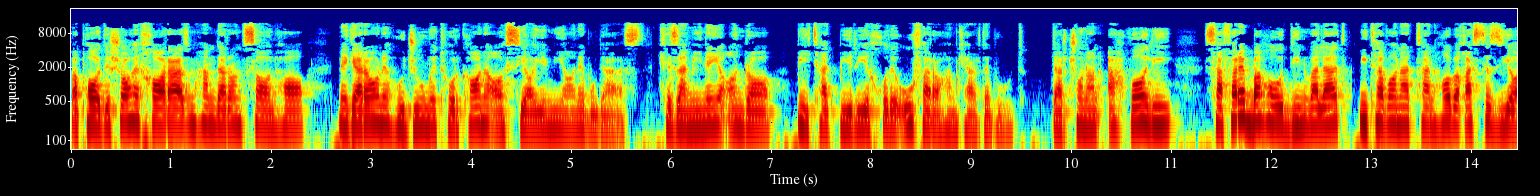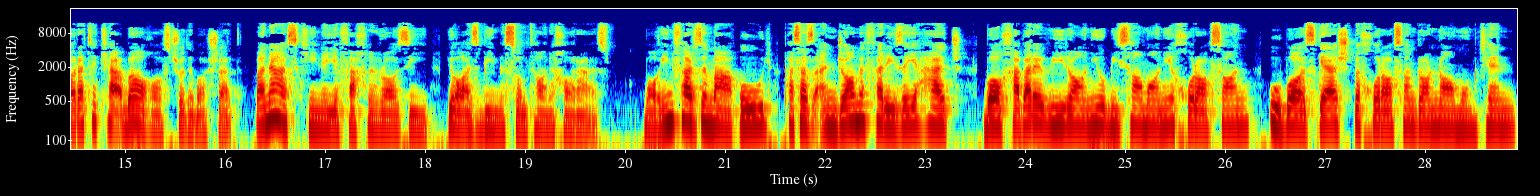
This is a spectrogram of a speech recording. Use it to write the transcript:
و پادشاه خارزم هم در آن سالها نگران حجوم ترکان آسیای میانه بوده است که زمینه آن را بی تدبیری خود او فراهم کرده بود در چنان احوالی سفر بهاءالدین ولد می‌تواند تنها به قصد زیارت کعبه آغاز شده باشد و نه از کینه فخر رازی یا از بیم سلطان خارزم با این فرض معقول پس از انجام فریزه حج با خبر ویرانی و بیسامانی خراسان او بازگشت به خراسان را ناممکن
